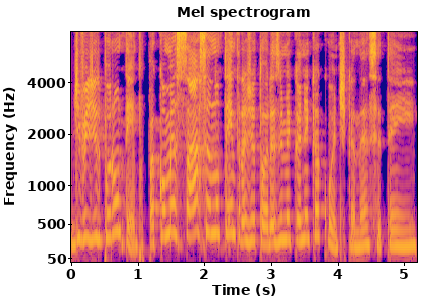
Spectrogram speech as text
dividido por um tempo. Para começar, você não tem trajetórias em mecânica quântica, né? Você tem,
